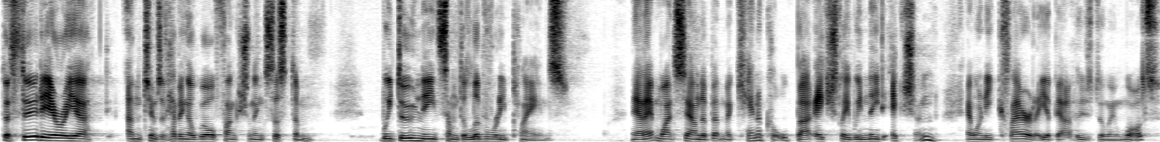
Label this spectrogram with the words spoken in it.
The third area, in terms of having a well-functioning system, we do need some delivery plans. Now, that might sound a bit mechanical, but actually we need action and we need clarity about who's doing what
